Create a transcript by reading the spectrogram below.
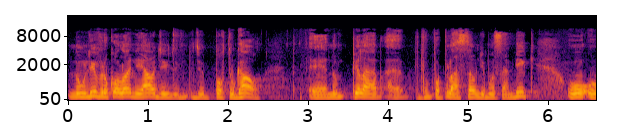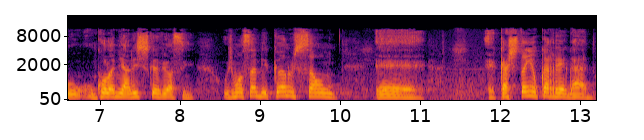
num livro colonial de, de- de Portugal, é, no- pela po- população de Moçambique. Um colonialista escreveu assim: os moçambicanos são é, é, castanho carregado.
